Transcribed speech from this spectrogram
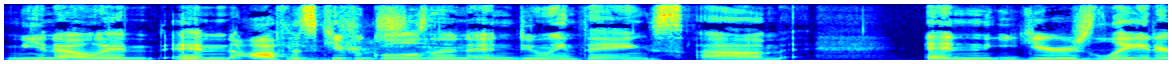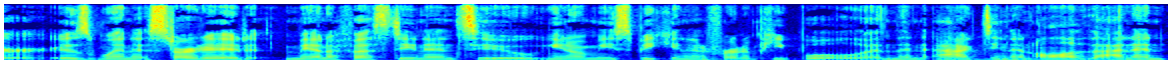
you know, in, in office cubicles and, and doing things. Um, and years later is when it started manifesting into, you know, me speaking in front of people and then acting mm-hmm. and all of that. And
